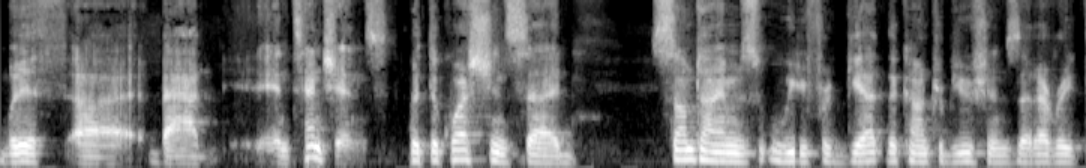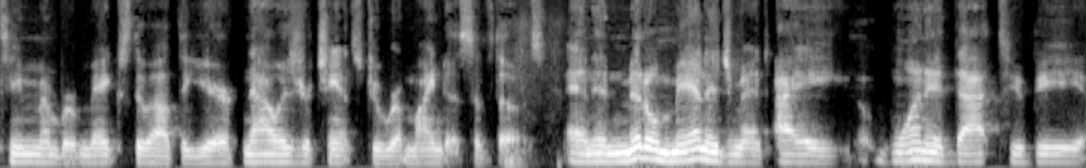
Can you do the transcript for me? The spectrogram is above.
with uh, bad intentions, but the question said, sometimes we forget the contributions that every team member makes throughout the year. Now is your chance to remind us of those. And in middle management, I wanted that to be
